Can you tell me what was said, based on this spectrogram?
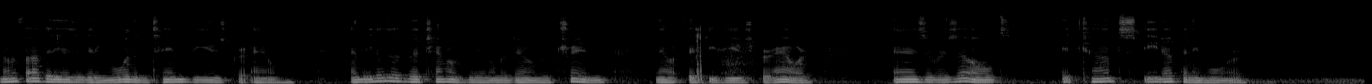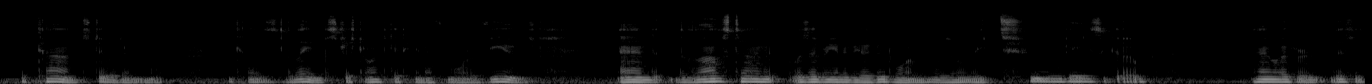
None of our videos are getting more than 10 views per hour, and because of the channel being on a downward trend, now at 50 views per hour, as a result, it can't speed up anymore. It can't do it anymore, because the links just aren't getting enough more views, and the last time it was ever going to be a good one was only two days ago, however, this is.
